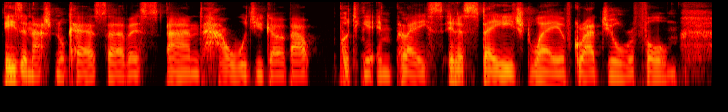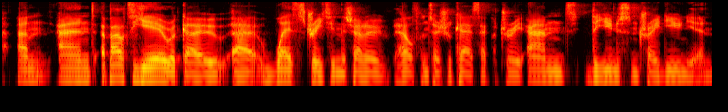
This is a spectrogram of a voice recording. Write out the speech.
is a national care service and how would you go about putting it in place in a staged way of gradual reform. Um, and about a year ago, uh, Wes Streeting, the Shadow Health and Social Care Secretary, and the Unison Trade Union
